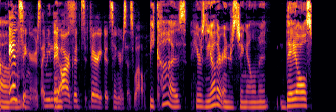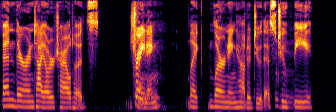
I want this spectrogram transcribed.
Um, and singers. I mean, they are good, very good singers as well. because here's the other interesting element they all spend their entire childhoods training, Training. like learning how to do this to mm-hmm. be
